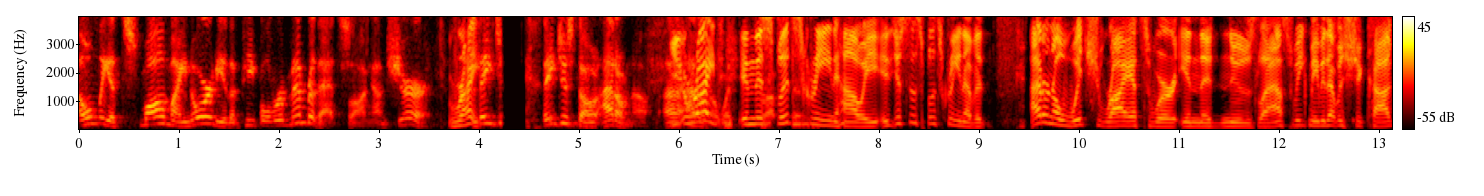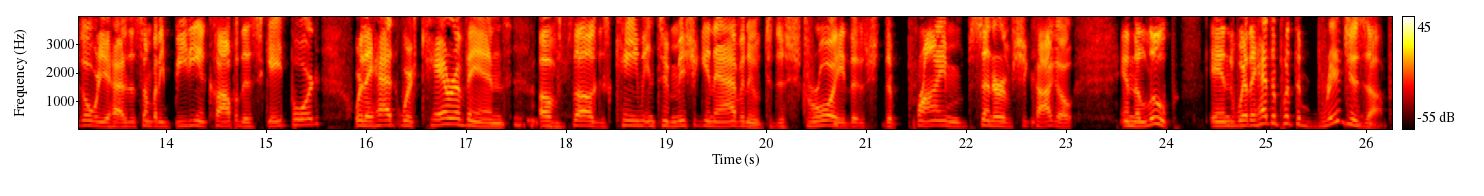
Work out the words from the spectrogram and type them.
only a small minority of the people remember that song. I'm sure. Right. They just they just don't. I don't know. I, You're I right. Know in the split screen, Howie, it's just a split screen of it. I don't know which riots were in the news last week. Maybe that was Chicago, where you had somebody beating a cop with a skateboard, where they had where caravans of thugs came into Michigan Avenue to destroy the the prime center of Chicago in the Loop, and where they had to put the bridges up.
